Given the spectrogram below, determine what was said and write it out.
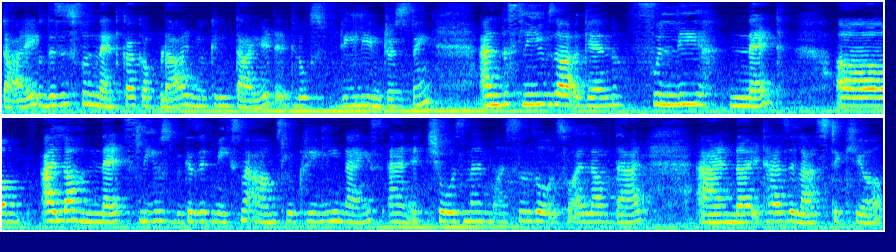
tie. So this is full net ka kapda and you can tie it. It looks really interesting. And the sleeves are again fully net um, I love net sleeves because it makes my arms look really nice and it shows my muscles also. I love that. And uh, it has elastic here.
